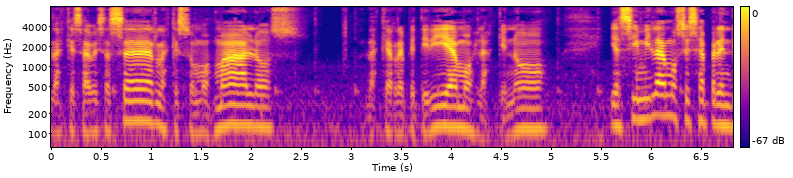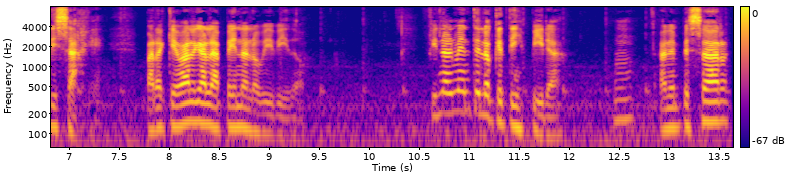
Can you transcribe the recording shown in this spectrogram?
las que sabes hacer, las que somos malos, las que repetiríamos, las que no, y asimilamos ese aprendizaje para que valga la pena lo vivido. Finalmente lo que te inspira. Al empezar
